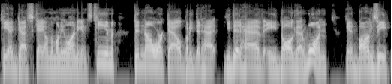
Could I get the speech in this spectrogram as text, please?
He had Gasquet on the money line against Thiem. Did not work out, but he did have he did have a dog that won. He had Bonzi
